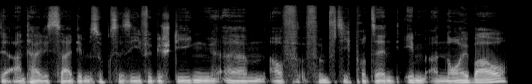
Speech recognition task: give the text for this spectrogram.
der Anteil ist seitdem sukzessive gestiegen ähm, auf 50 Prozent im Neubau.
